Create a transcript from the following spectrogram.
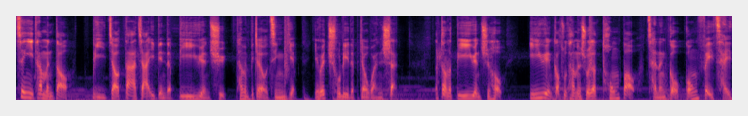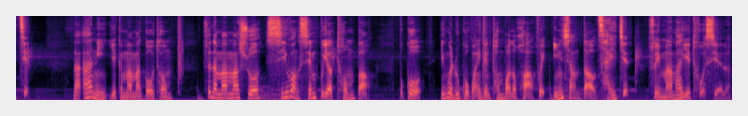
建议他们到比较大家一点的 B 医院去，他们比较有经验，也会处理得比较完善。那到了 B 医院之后，医院告诉他们说要通报才能够公费裁剪。那阿妮也跟妈妈沟通，虽然妈妈说希望先不要通报，不过因为如果晚一点通报的话，会影响到裁剪，所以妈妈也妥协了。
